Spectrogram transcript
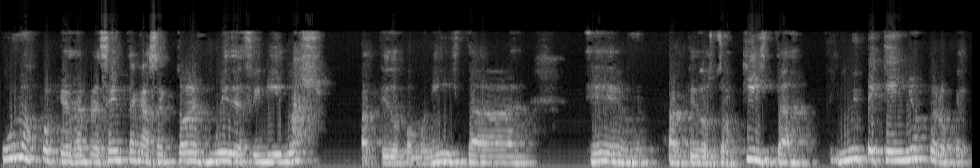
Unos porque representan a sectores muy definidos, Partido Comunista, eh, partidos trotskistas, muy pequeños, pero que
